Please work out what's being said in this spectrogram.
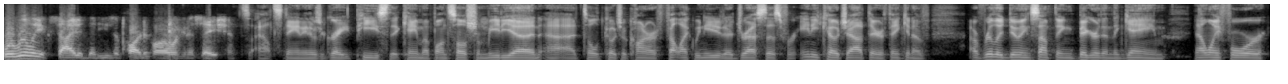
we're really excited that he's a part of our organization. It's outstanding. There's a great piece that came up on social media, and uh, I told Coach O'Connor I felt like we needed to address this for any coach out there thinking of of really doing something bigger than the game, not only for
